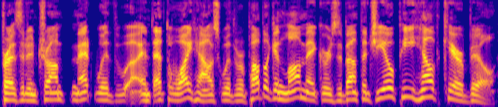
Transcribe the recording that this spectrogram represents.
President Trump met with uh, at the White House with Republican lawmakers about the GOP health care bill.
